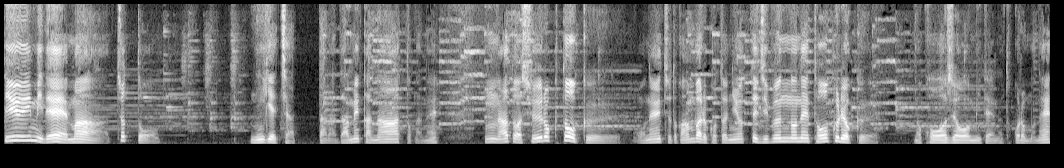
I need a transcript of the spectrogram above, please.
ていう意味で、まあ、ちょっと、逃げちゃったらダメかなとかね。うん、あとは収録トークをね、ちょっと頑張ることによって自分のね、トーク力の向上みたいなところもね、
